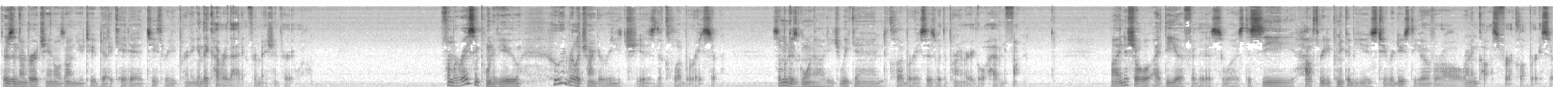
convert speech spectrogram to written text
There's a number of channels on YouTube dedicated to 3D printing, and they cover that information very well. From a racing point of view, who I'm really trying to reach is the club racer. Someone who's going out each weekend, club races with the primary goal of having fun. My initial idea for this was to see how 3D printing could be used to reduce the overall running costs for a club racer.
